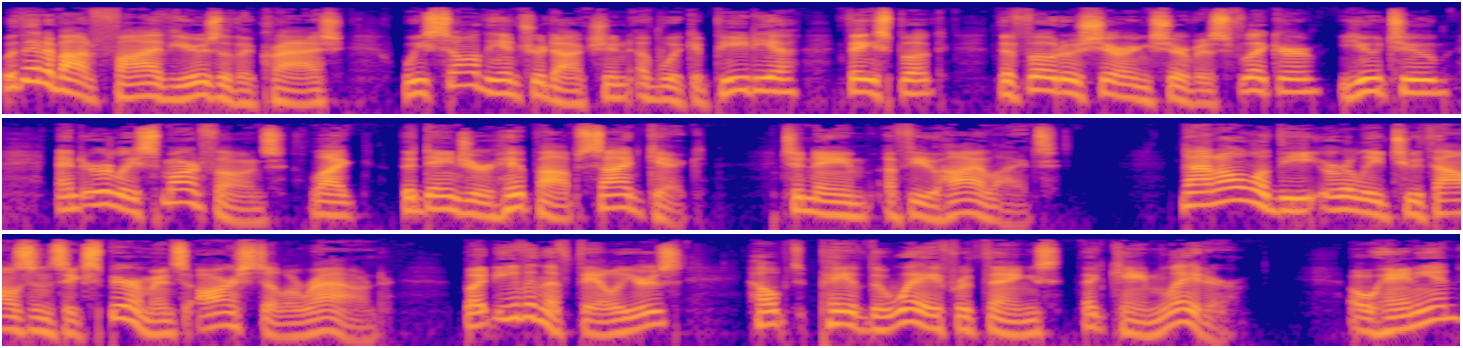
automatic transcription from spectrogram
Within about five years of the crash, we saw the introduction of Wikipedia, Facebook, the photo sharing service Flickr, YouTube, and early smartphones like the Danger Hiptop Sidekick, to name a few highlights. Not all of the early 2000s experiments are still around, but even the failures helped pave the way for things that came later. Ohanian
